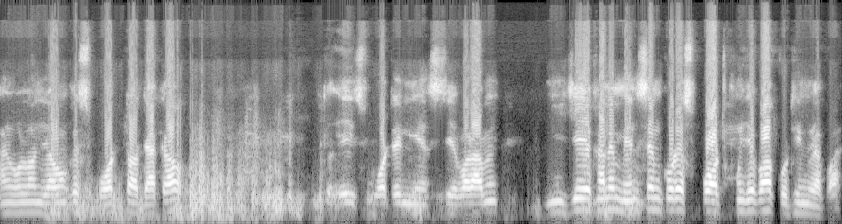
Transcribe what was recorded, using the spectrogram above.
আমি বললাম যে, আমাকে স্পটটা দেখাও। তো এই স্পটে নিয়ে এসছে। এবার আমি নিজে এখানে মেনশন করে স্পট খুঁজে পাওয়া কঠিন ব্যাপার।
